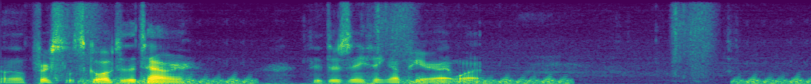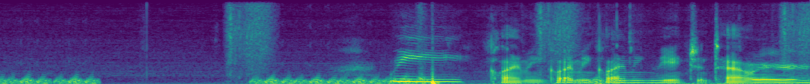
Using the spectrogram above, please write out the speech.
Well, first let's go up to the tower. See if there's anything up here I want. Whee! Climbing, climbing, climbing the ancient tower.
